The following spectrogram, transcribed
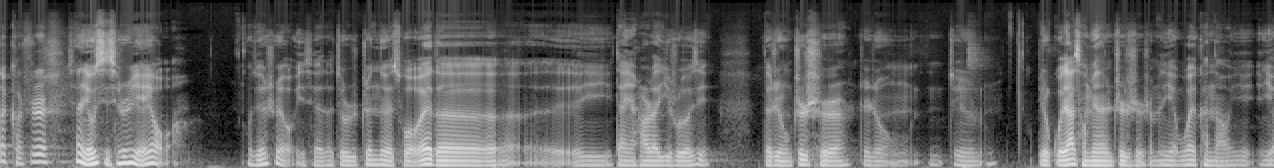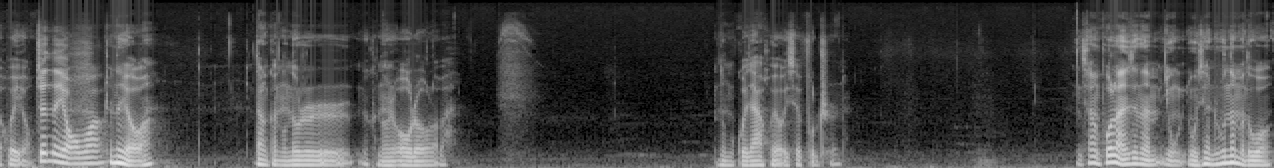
那可是现在游戏其实也有啊，我觉得是有一些的，就是针对所谓的呃带引号的艺术游戏的这种支持，这种这种，比如国家层面的支持什么的，也我也看到也也会有，真的有吗？真的有啊，但可能都是可能是欧洲了吧。那么国家会有一些扶持的。你像波兰现在涌涌现出那么多，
